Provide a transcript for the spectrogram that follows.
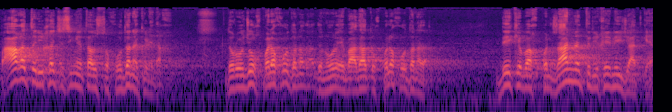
په هغه طریقه چې څنګه تاسو ته خودنه کړې ده د روزو خپل خودنه ده د نور عبادت خپل خودنه ده دې کې به خپل ځان نه طریقې نه ایجاد کړي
